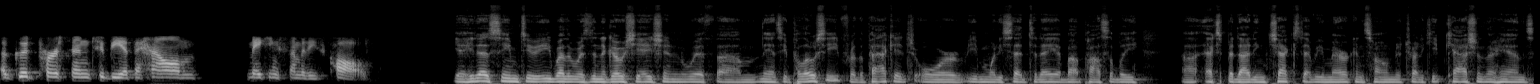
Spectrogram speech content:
a good person to be at the helm making some of these calls yeah, he does seem to, whether it was the negotiation with um, Nancy Pelosi for the package or even what he said today about possibly uh, expediting checks to every American's home to try to keep cash in their hands.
